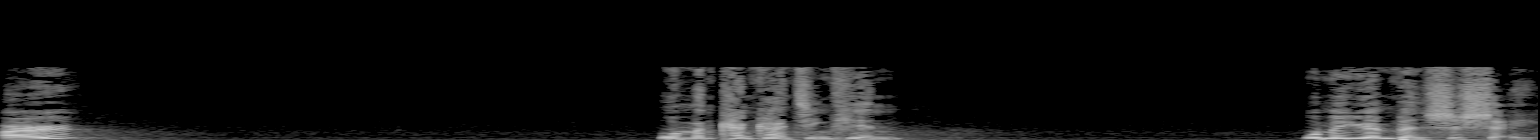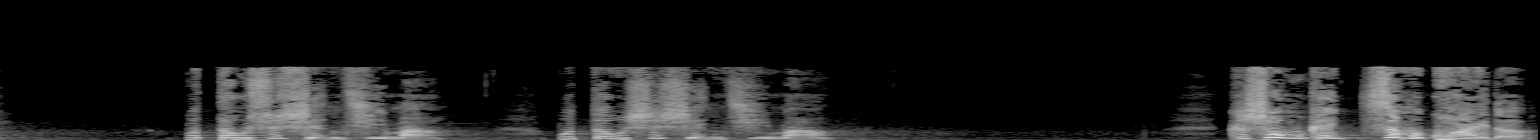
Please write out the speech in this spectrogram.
而我们看看今天，我们原本是谁？不都是神迹吗？不都是神迹吗？可是我们可以这么快的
